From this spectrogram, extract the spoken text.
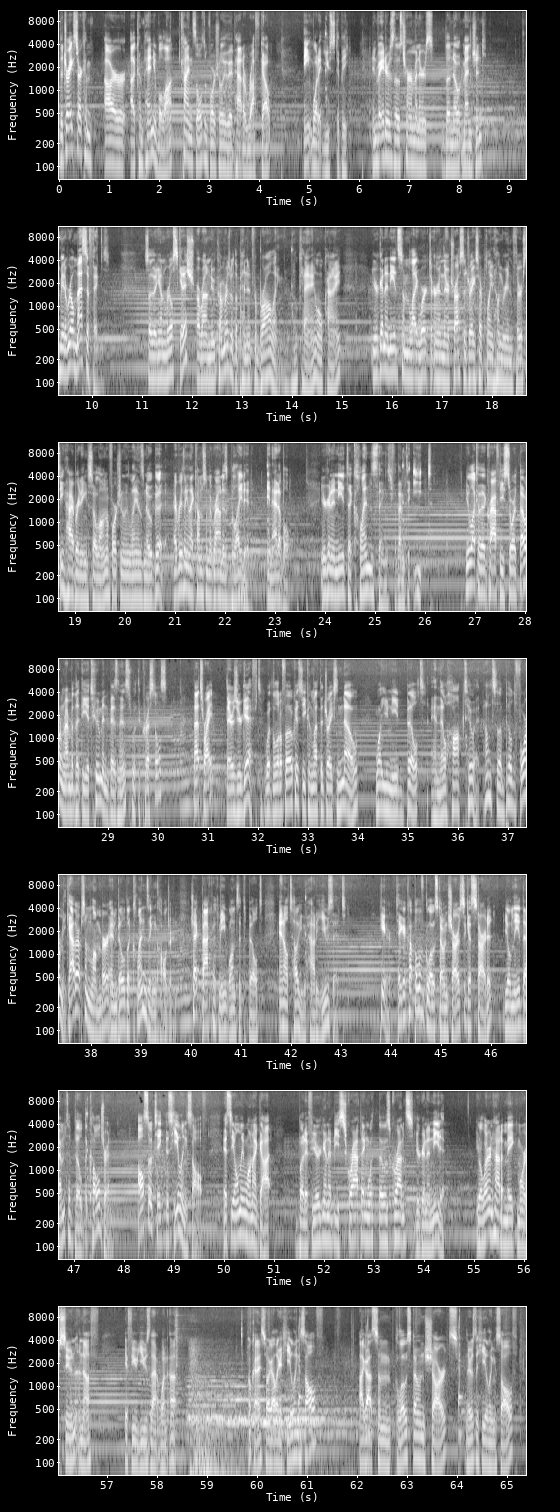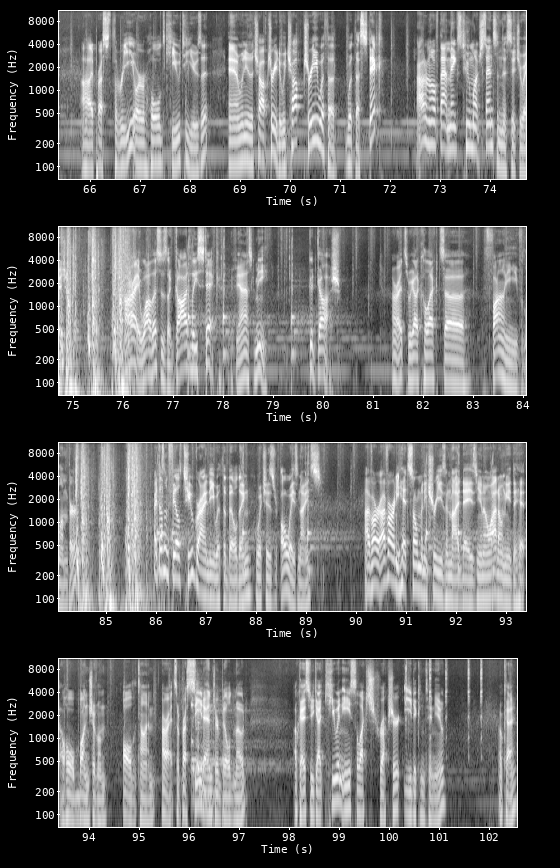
The Drakes are are a companionable lot. Kind souls, unfortunately, they've had a rough go. Ain't what it used to be. Invaders, those Terminers the note mentioned, made a real mess of things. So they're getting real skittish around newcomers with a pendant for brawling. Okay, okay. You're gonna need some legwork to earn their trust. The Drakes are plain hungry and thirsty. Hibernating so long, unfortunately, lands no good. Everything that comes from the ground is blighted, inedible. You're going to need to cleanse things for them to eat. You luck of the crafty sort, though. Remember that the attunement business with the crystals? That's right. There's your gift. With a little focus, you can let the drakes know what you need built, and they'll hop to it. Oh, so they'll build for me. Gather up some lumber and build a cleansing cauldron. Check back with me once it's built, and I'll tell you how to use it. Here, take a couple of glowstone shards to get started. You'll need them to build the cauldron. Also, take this healing salve. It's the only one I got, but if you're to be scrapping with those grunts, you're to need it. You'll learn how to make more soon enough if you use that one up. Okay, so I got like a healing salve. I got some glowstone shards. There's the healing salve. I press 3 or hold Q to use it. And we need to chop tree. Do we chop tree with a with a stick? I don't know if that makes too much sense in this situation. All right, wow, this is a godly stick, if you ask me. Good gosh. All right, so we got to collect uh, five lumber. It doesn't feel too grindy with the building, which is always nice. I've, ar I've already hit so many trees in my days, you know, I don't need to hit a whole bunch of them all the time. All right, so press C to enter build mode. Okay, so you got Q and E, select structure, E to continue. Okay.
